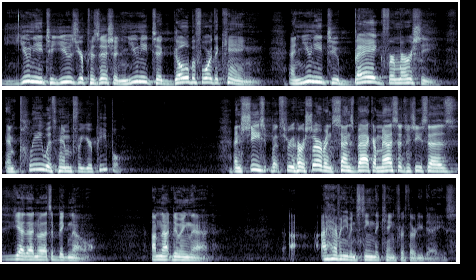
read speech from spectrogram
you need to use your position. You need to go before the king and you need to beg for mercy and plea with him for your people. And she, but through her servant, sends back a message and she says, Yeah, that, no, that's a big no. I'm not doing that. I haven't even seen the king for 30 days.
